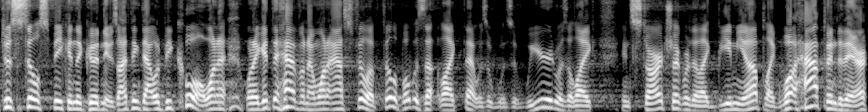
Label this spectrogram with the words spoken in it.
just still speaking the good news. I think that would be cool. I want to, when I get to heaven, I want to ask Philip, Philip, what was that like that? Was it, was it weird? Was it like in Star Trek where they like beam me up? Like, what happened there?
